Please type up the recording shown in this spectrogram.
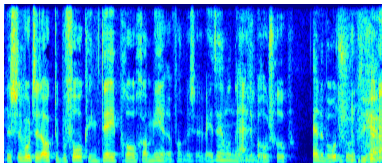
Dus we moeten ook de bevolking deprogrammeren. Van we weten helemaal niks. Ja, en de beroepsgroep. En de beroepsgroep. Ja. Ja. Eh,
